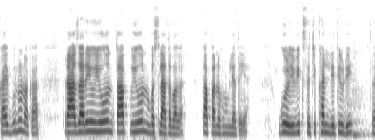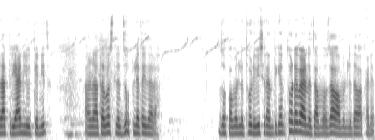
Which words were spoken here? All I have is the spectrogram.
काय बोलू नका. तर आजारी येऊन ताप येऊन बसला आता बघा. तापानं हुंबल्यात या गोळी विक्सची खाल्ली तेवढी. रात्री आणली होती त्यांनीच. आणि आता बसल्या झोपल्यातही जरा. झोपा म्हणलं थोडी विश्रांती घ्या थोड्या वेळानं जा मग जावा म्हणलं दवाखान्यात.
